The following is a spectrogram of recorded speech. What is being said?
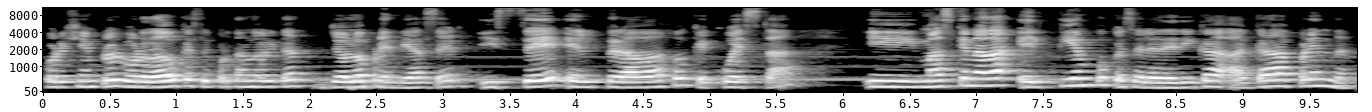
por ejemplo, el bordado que estoy portando ahorita, yo lo aprendí a hacer y sé el trabajo que cuesta y más que nada el tiempo que se le dedica a cada prenda.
